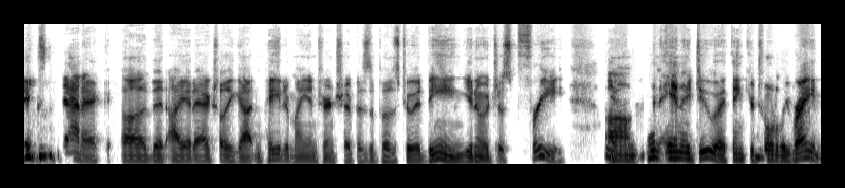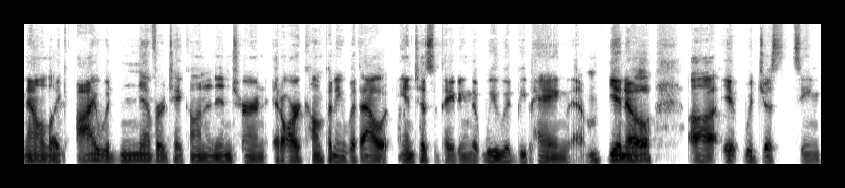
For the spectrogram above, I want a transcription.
ecstatic uh, that I had actually gotten paid at my internship as opposed to it being, you know, just free. Yeah. Um, and and I do. I think you're mm-hmm. totally right. Now, like I would never take on an intern at our company without anticipating that we would be paying them. You know, uh, it would just seem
